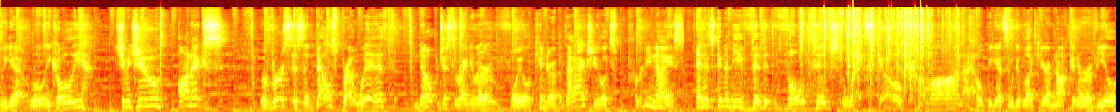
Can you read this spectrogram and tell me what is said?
We get Rolycoly, Chimichu, Onix. Reverse is a Bellsprout with, nope, just the regular foil Kingdra, but that actually looks pretty nice. And it's gonna be Vivid Voltage, let's go, come on. I hope we get some good luck here. I'm not gonna reveal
